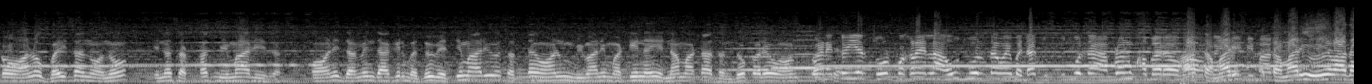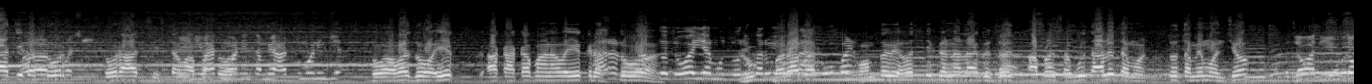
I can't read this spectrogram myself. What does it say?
કે ઓનો ભાઈ છે નોનો. એને સખત બીમારી છે. ઓની જમીન જાગીર બધું વેચી માર્યું છતાંય ઓન બીમારી મટી નહીં એના માટે ધંધો કર્યો ઓન પણ એ તો યાર ચોર પકડાય એટલે આવું જ બોલતા હોય બધા જુઠ્ઠું બોલતા આપણને ખબર હા તમારી તમારી એ વાત સાચી કે ચોર ચોર આ સિસ્ટમ આપતો તમે હાથું મોની ગયા? તો હવે જો એક આ કાકા પણ હવે એક રસ્તો બરાબર. આમ તો વ્યવસ્થિત ગણા લાગે. જો આપણને સબૂત આલે તમને તો તમે મનશો. જવા દઈએ. તો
